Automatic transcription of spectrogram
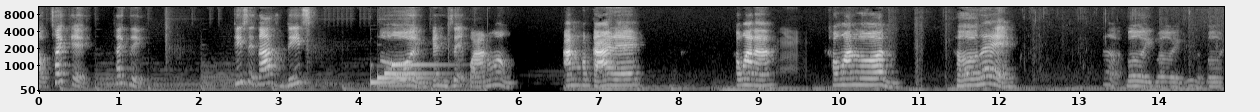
nào? Take it take gì? This is that? This. Rồi cái này dễ quá đúng không? Ăn con cái này đi không ăn à? Không ăn luôn. Thơ thế. Ờ, bơi bơi bây giờ bơi.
